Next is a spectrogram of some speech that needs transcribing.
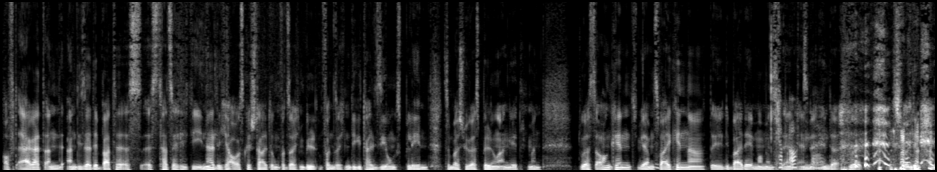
oft ärgert an, an dieser Debatte ist, ist tatsächlich die inhaltliche Ausgestaltung Ausgestaltung von solchen Bild, von solchen Digitalisierungsplänen, zum Beispiel was Bildung angeht. Ich meine, du hast auch ein Kind, wir haben zwei Kinder, die, die beide im Moment ich in, in, in, der du, Entschuldigung,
